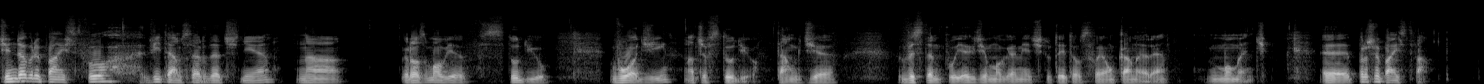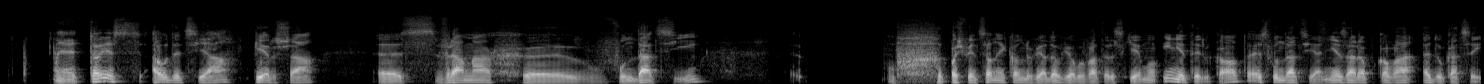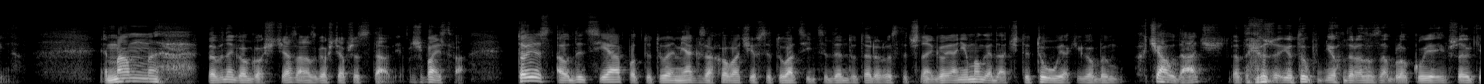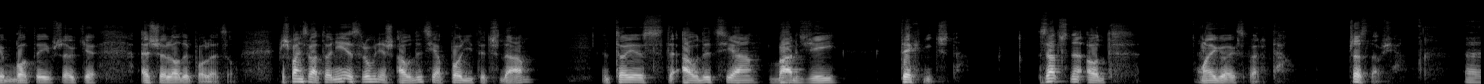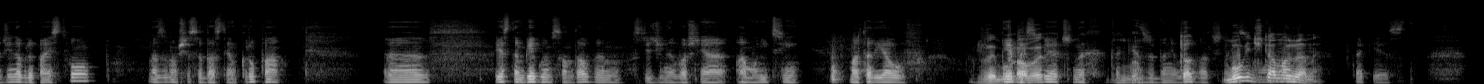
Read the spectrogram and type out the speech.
Dzień dobry Państwu. Witam serdecznie na rozmowie w studiu w Łodzi, znaczy w studiu, tam gdzie występuję, gdzie mogę mieć tutaj tą swoją kamerę w momencie. E, Proszę Państwa, e, to jest audycja pierwsza e, w ramach fundacji poświęconej kontrwywiadowi obywatelskiemu i nie tylko. To jest fundacja niezarobkowa, edukacyjna. Mam pewnego gościa, zaraz gościa przedstawię. Proszę Państwa, to jest audycja pod tytułem Jak zachować się w sytuacji incydentu terrorystycznego. Ja nie mogę dać tytułu, jakiego bym chciał dać, dlatego że YouTube mnie od razu zablokuje i wszelkie boty i wszelkie eszelody polecą. Proszę Państwa, to nie jest również audycja polityczna, to jest audycja bardziej techniczna. Zacznę od mojego eksperta. Przedstaw się. E, Dzień dobry Państwu. Nazywam się Sebastian Krupa. E, Jestem biegłym sądowym z dziedziny właśnie amunicji, materiałów Wybuchowych. niebezpiecznych. Tak jest, żeby nie To używać mówić to możemy. Tak jest.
